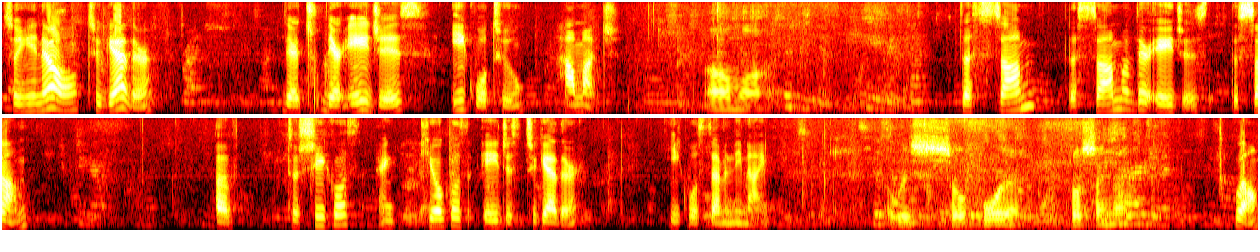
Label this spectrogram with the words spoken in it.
so you know together their, their ages equal to how much? Um, uh, the sum, the sum of their ages, the sum of Toshiko's and Kyoko's ages together equals 79. Okay, so 4 plus 79? Well,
